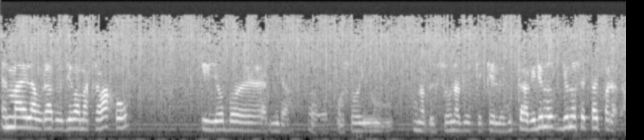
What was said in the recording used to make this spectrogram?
es más elaborado, lleva más trabajo. Y yo, pues, mira, pues soy un- una persona que, que, que le gusta, que yo no, yo no sé estar parada.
